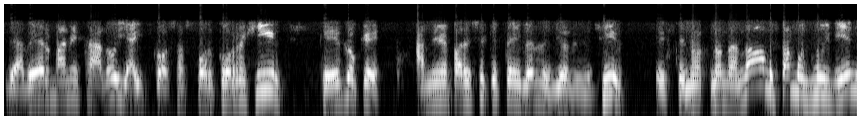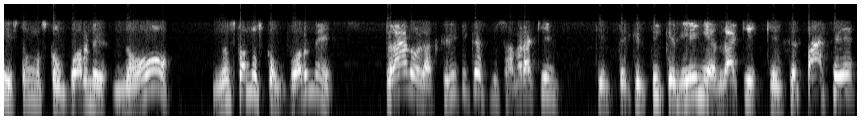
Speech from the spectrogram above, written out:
de haber manejado y hay cosas por corregir, que es lo que a mí me parece que Taylor debió de decir. Este, no, no, no, no, estamos muy bien y estamos conformes. No, no estamos conformes. Claro, las críticas, pues habrá quien, quien te critique bien y habrá quien, se pase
